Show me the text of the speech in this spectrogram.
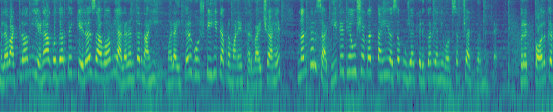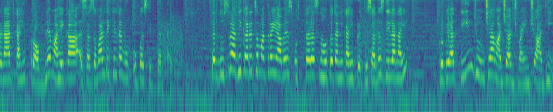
मला वाटलं मी येण्या अगोदर ते केलं जावं मी आल्यानंतर नाही. मला इतर गोष्टीही त्याप्रमाणे ठरवायच्या आहेत. नंतरसाठी ते ठेवू शकत नाही असं पूजा खेडकर यांनी व्हॉट्सअप चॅटवर म्हटलंय. परत कॉल करण्यात काही प्रॉब्लेम आहे का असा सवाल देखील ते उपस्थित करतायत. तर दुसऱ्या अधिकाऱ्याचं मात्र यावेळेस उत्तरच नव्हतं त्यांनी काही प्रतिसादच दिला नाही. कृपया तीन जूनच्या माझ्या जॉईनच्या आधी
